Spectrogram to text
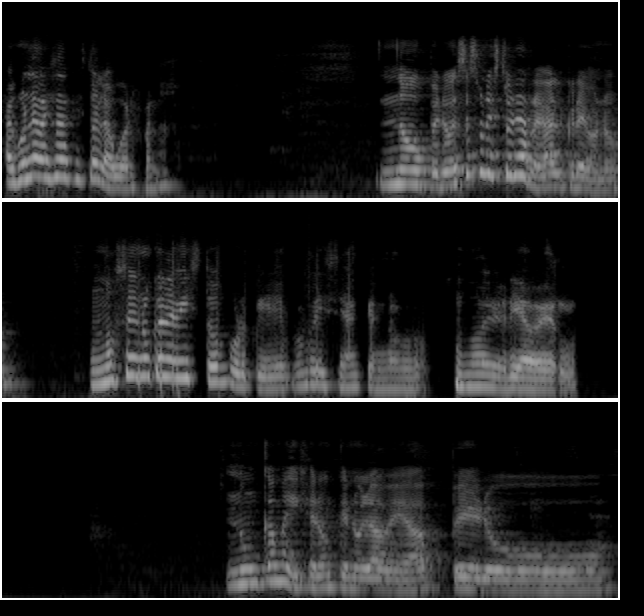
¿Alguna vez has visto La huérfana? No, pero esa es una historia real, creo, ¿no? No sé, nunca la he visto porque me decían que no, no debería verlo. Nunca me dijeron que no la vea, pero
